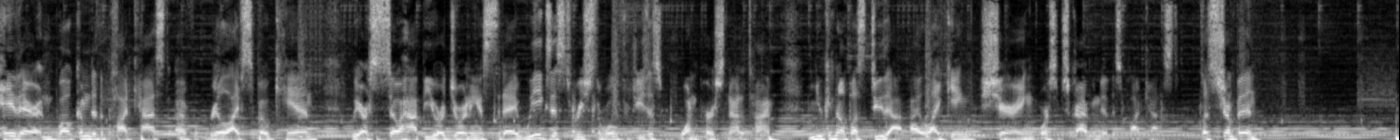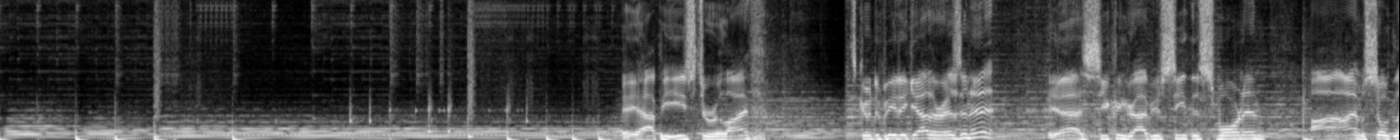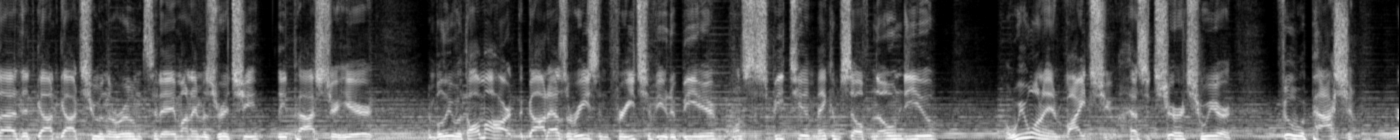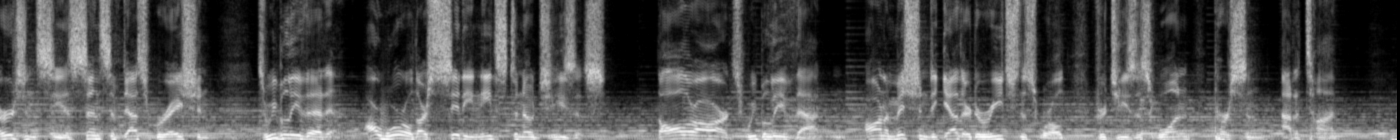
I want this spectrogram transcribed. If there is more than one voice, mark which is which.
Speaker 1: Hey there, and welcome to the podcast of Real Life Spokane. We are so happy you are joining us today. We exist to reach the world for Jesus one person at a time, and you can help us do that by liking, sharing, or subscribing to this podcast. Let's jump in.
Speaker 2: Hey, happy Easter, Real Life. It's good to be together, isn't it? Yes, you can grab your seat this morning. I'm so glad that God got you in the room today. My name is Richie, lead pastor here, and believe with all my heart that God has a reason for each of you to be here, wants to speak to you, make himself known to you. We want to invite you as a church. We are filled with passion, urgency, a sense of desperation, as we believe that our world, our city needs to know Jesus. With all of our hearts, we believe that. We're on a mission together to reach this world for Jesus, one person at a time.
